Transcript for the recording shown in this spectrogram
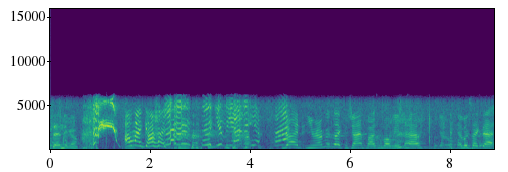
Standing up. Oh my gosh. Get me out of here. Dad, you remember like the giant plasma ball we used to have? It looks like that.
